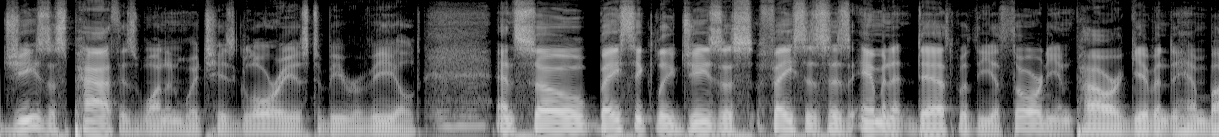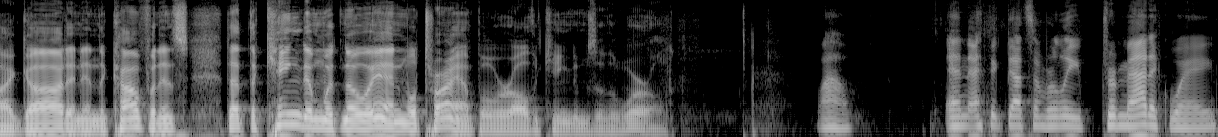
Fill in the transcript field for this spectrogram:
Jesus' path is one in which His glory is to be revealed, mm-hmm. and so basically Jesus faces His imminent death with the authority and power given to Him by God, and in the confidence that the kingdom with no end will triumph over all the kingdoms of the world. Wow. And I think that's a really dramatic way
